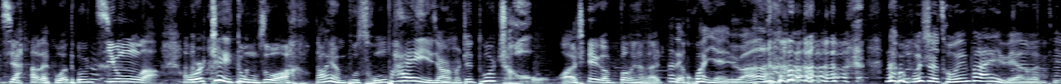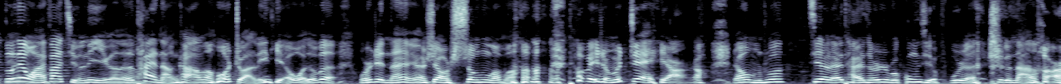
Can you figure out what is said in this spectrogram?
下来，我都惊了。我说这动作 导演不重拍一下吗？这多丑啊！这个蹦下来，那得换演员，那不是重新拍一遍的问题。昨天我还发群里一个呢，太难看了，我转了一帖，我就问我说这男演员是要生了吗？他为什么这样？然后然后我们说接下来台词是不是恭喜夫人是个男孩？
